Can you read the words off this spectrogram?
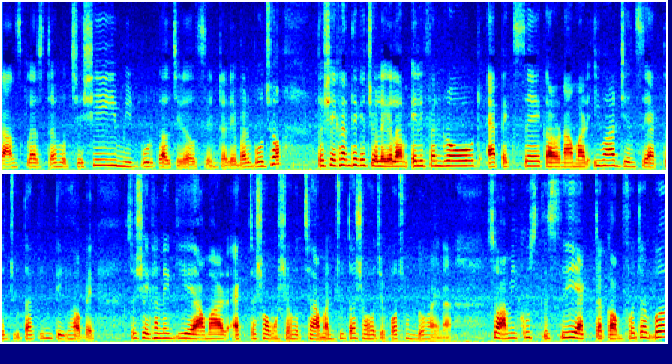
ডান্স ক্লাসটা হচ্ছে সেই মিরপুর কালচারাল সেন্টার এবার বোঝো। তো সেখান থেকে চলে গেলাম এলিফ্যান্ট রোড অ্যাপেক্সে কারণ আমার ইমার্জেন্সি একটা জুতা কিনতেই হবে। সো সেখানে গিয়ে আমার একটা সমস্যা হচ্ছে, আমার জুতা সহজে পছন্দ হয় না। সো আমি খুঁজতেছি একটা কমফোর্টেবল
